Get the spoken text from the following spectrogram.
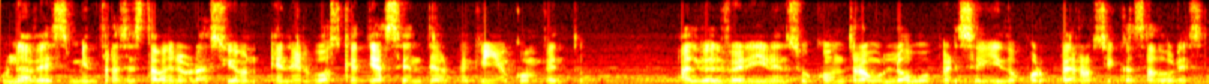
Una vez, mientras estaba en oración en el bosque adyacente al pequeño convento, al ver venir en su contra un lobo perseguido por perros y cazadores,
